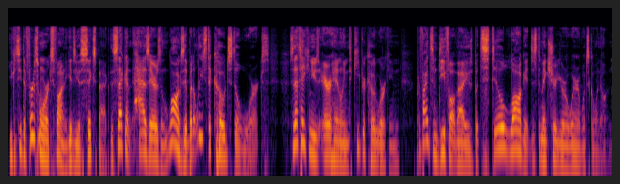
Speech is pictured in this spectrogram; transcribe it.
you can see the first one works fine. It gives you a six back. The second has errors and logs it, but at least the code still works. So that's how you can use error handling to keep your code working, provide some default values, but still log it just to make sure you're aware of what's going on.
